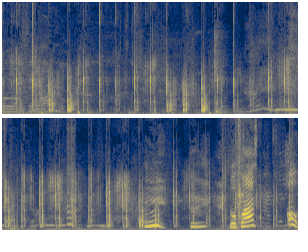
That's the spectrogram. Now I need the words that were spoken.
Go outside also. Look behind you. Go fast. Oh,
